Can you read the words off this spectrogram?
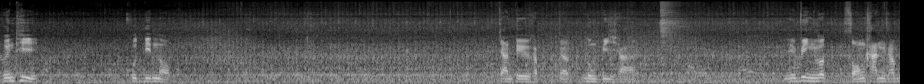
พื้นที่ขุดดินออกอาจารย์ตือครับกับลุงปีชา นี่วิ่งรถสองคันครับ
